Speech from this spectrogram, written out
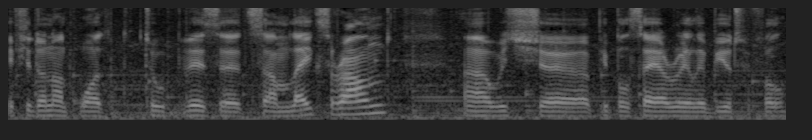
if you do not want to visit some lakes around, uh, which people say are really beautiful.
